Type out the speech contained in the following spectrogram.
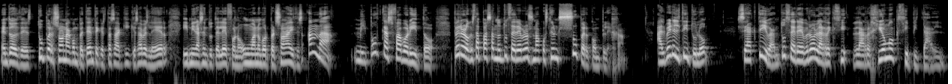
Entonces, tú persona competente que estás aquí, que sabes leer y miras en tu teléfono un humano por persona, dices, anda, mi podcast favorito. Pero lo que está pasando en tu cerebro es una cuestión súper compleja. Al ver el título, se activa en tu cerebro la, la región occipital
